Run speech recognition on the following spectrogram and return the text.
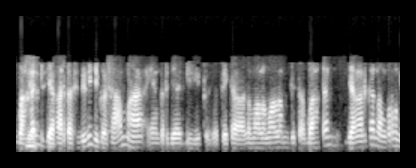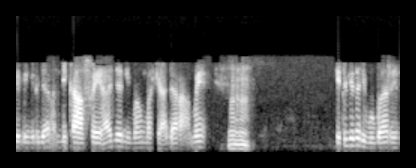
bahkan Ya. di Jakarta sendiri juga sama yang terjadi gitu ketika malam-malam kita bahkan jangankan nongkrong di pinggir jalan di kafe aja nih bang masih ada rame Hmm. itu kita dibubarin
